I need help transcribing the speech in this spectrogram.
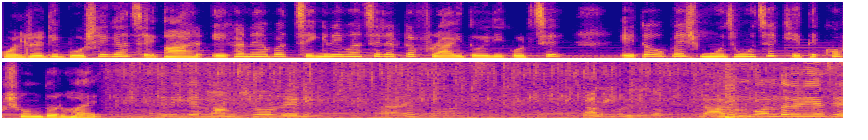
অলরেডি বসে গেছে আর এখানে আবার চিংড়ি মাছের একটা ফ্রাই তৈরি করছে। এটাও বেশ মুচমুচে খেতে খুব সুন্দর হয়। এদিকে মাংস রেডি আরে বাস, দামি করেছি সব। দারুণ গন্ধ বেরিয়েছে।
